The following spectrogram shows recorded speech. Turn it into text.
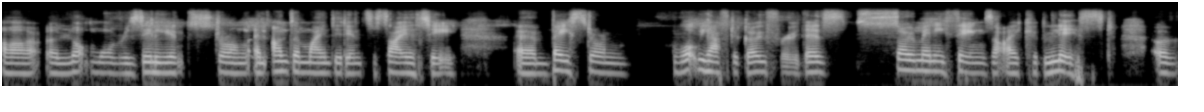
are a lot more resilient, strong, and undermined in society um, based on what we have to go through. There's so many things that I could list of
